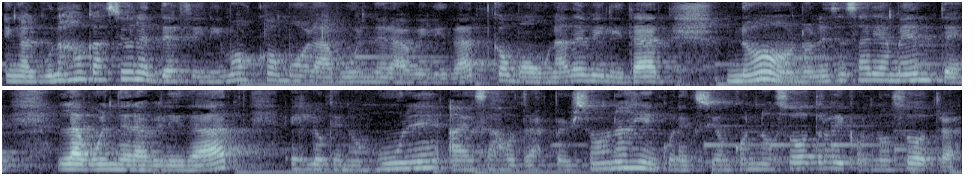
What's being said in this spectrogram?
en algunas ocasiones definimos como la vulnerabilidad como una debilidad. No, no necesariamente. La vulnerabilidad es lo que nos une a esas otras personas y en conexión con nosotros y con nosotras.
